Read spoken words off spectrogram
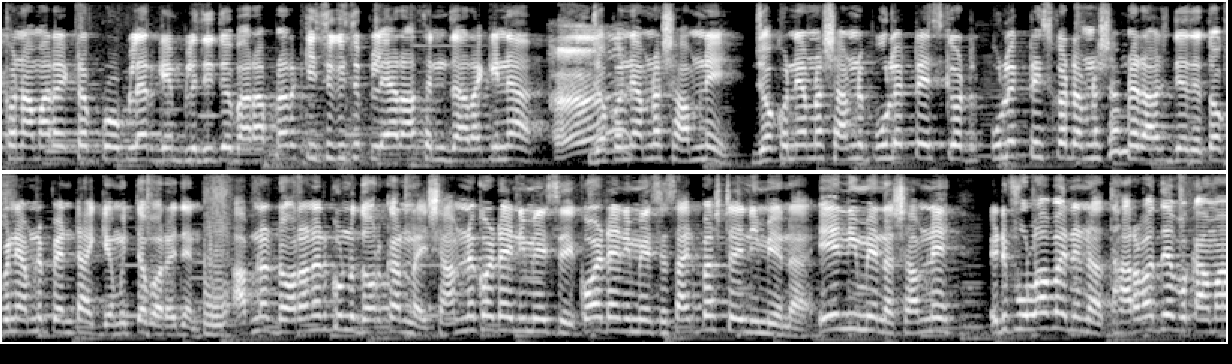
এখন আমার একটা প্রো প্লেয়ার গেম প্লে দিতে হবে আর আপনার কিছু কিছু প্লেয়ার আছেন যারা কিনা যখনই আমরা সামনে যখনই আমরা সামনে পুল একটা স্কোয়াড পুল একটা স্কোয়াড আপনার সামনে রাশ দিয়ে দেয় তখনই আপনি প্যান্টটা আগে মুইতে ভরে দেন। আপনার ডরানোর কোনো দরকার নাই সামনে কয়টা এনিমি এসে কয়টা এনিমি এসে চার পাঁচটা এনিমি না। না সামনে এটি ফোলা পাইলে না থারবা দিয়ে কামা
